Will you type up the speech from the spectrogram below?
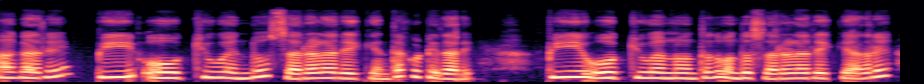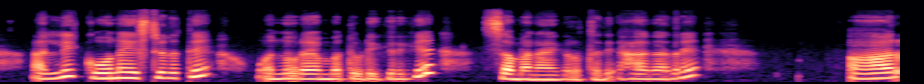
ಹಾಗಾದರೆ ಪಿ ಓ ಕ್ಯೂ ಎಂದು ಸರಳ ರೇಖೆ ಅಂತ ಕೊಟ್ಟಿದ್ದಾರೆ. ಪಿ ಓ ಕ್ಯೂ ಅನ್ನುವಂಥದ್ದು ಒಂದು ಸರಳ ರೇಖೆ ಆದರೆ ಅಲ್ಲಿ ಕೋನ ಎಷ್ಟಿರುತ್ತೆ? ಒಂದೂರ ಎಂಬತ್ತು ಡಿಗ್ರಿಗೆ ಸಮನಾಗಿರುತ್ತದೆ. ಹಾಗಾದರೆ R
